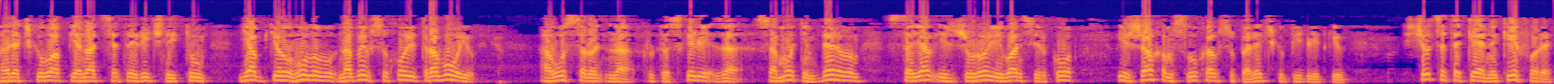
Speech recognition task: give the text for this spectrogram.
гарячкував п'янадцятирічний тум, я б його голову набив сухою травою, а осторонь на крутосхилі за самотнім деревом стояв із журою Іван Сірко і з жахом слухав суперечку підлітків. Що це таке, Никифоре?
